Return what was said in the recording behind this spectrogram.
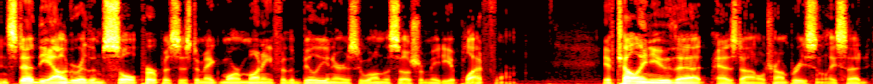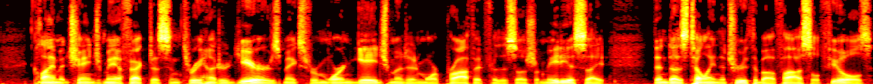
Instead, the algorithm's sole purpose is to make more money for the billionaires who own the social media platform. If telling you that, as Donald Trump recently said, climate change may affect us in 300 years makes for more engagement and more profit for the social media site than does telling the truth about fossil fuels,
